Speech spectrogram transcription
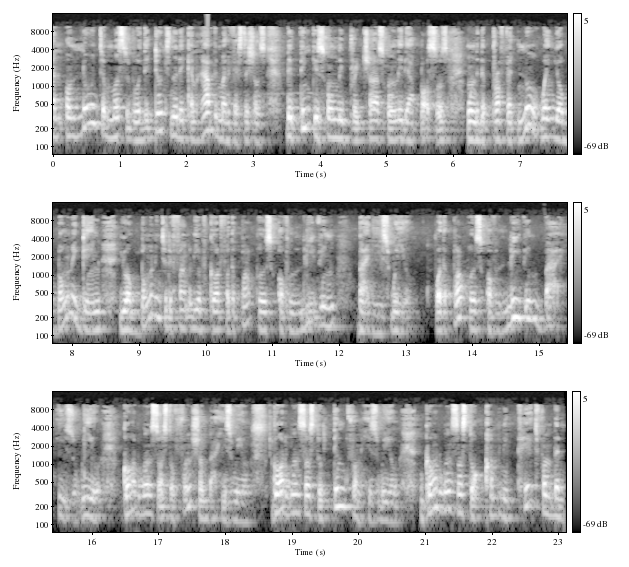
And unknown to most people, they don't know they can have the manifestations. They think it's only preachers, only the apostles, only the prophet. No, when you're born again, you are born into the family of God for the purpose of living by His will for the purpose of living by His will. God wants us to function by His will. God wants us to think from His will. God wants us to communicate from the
